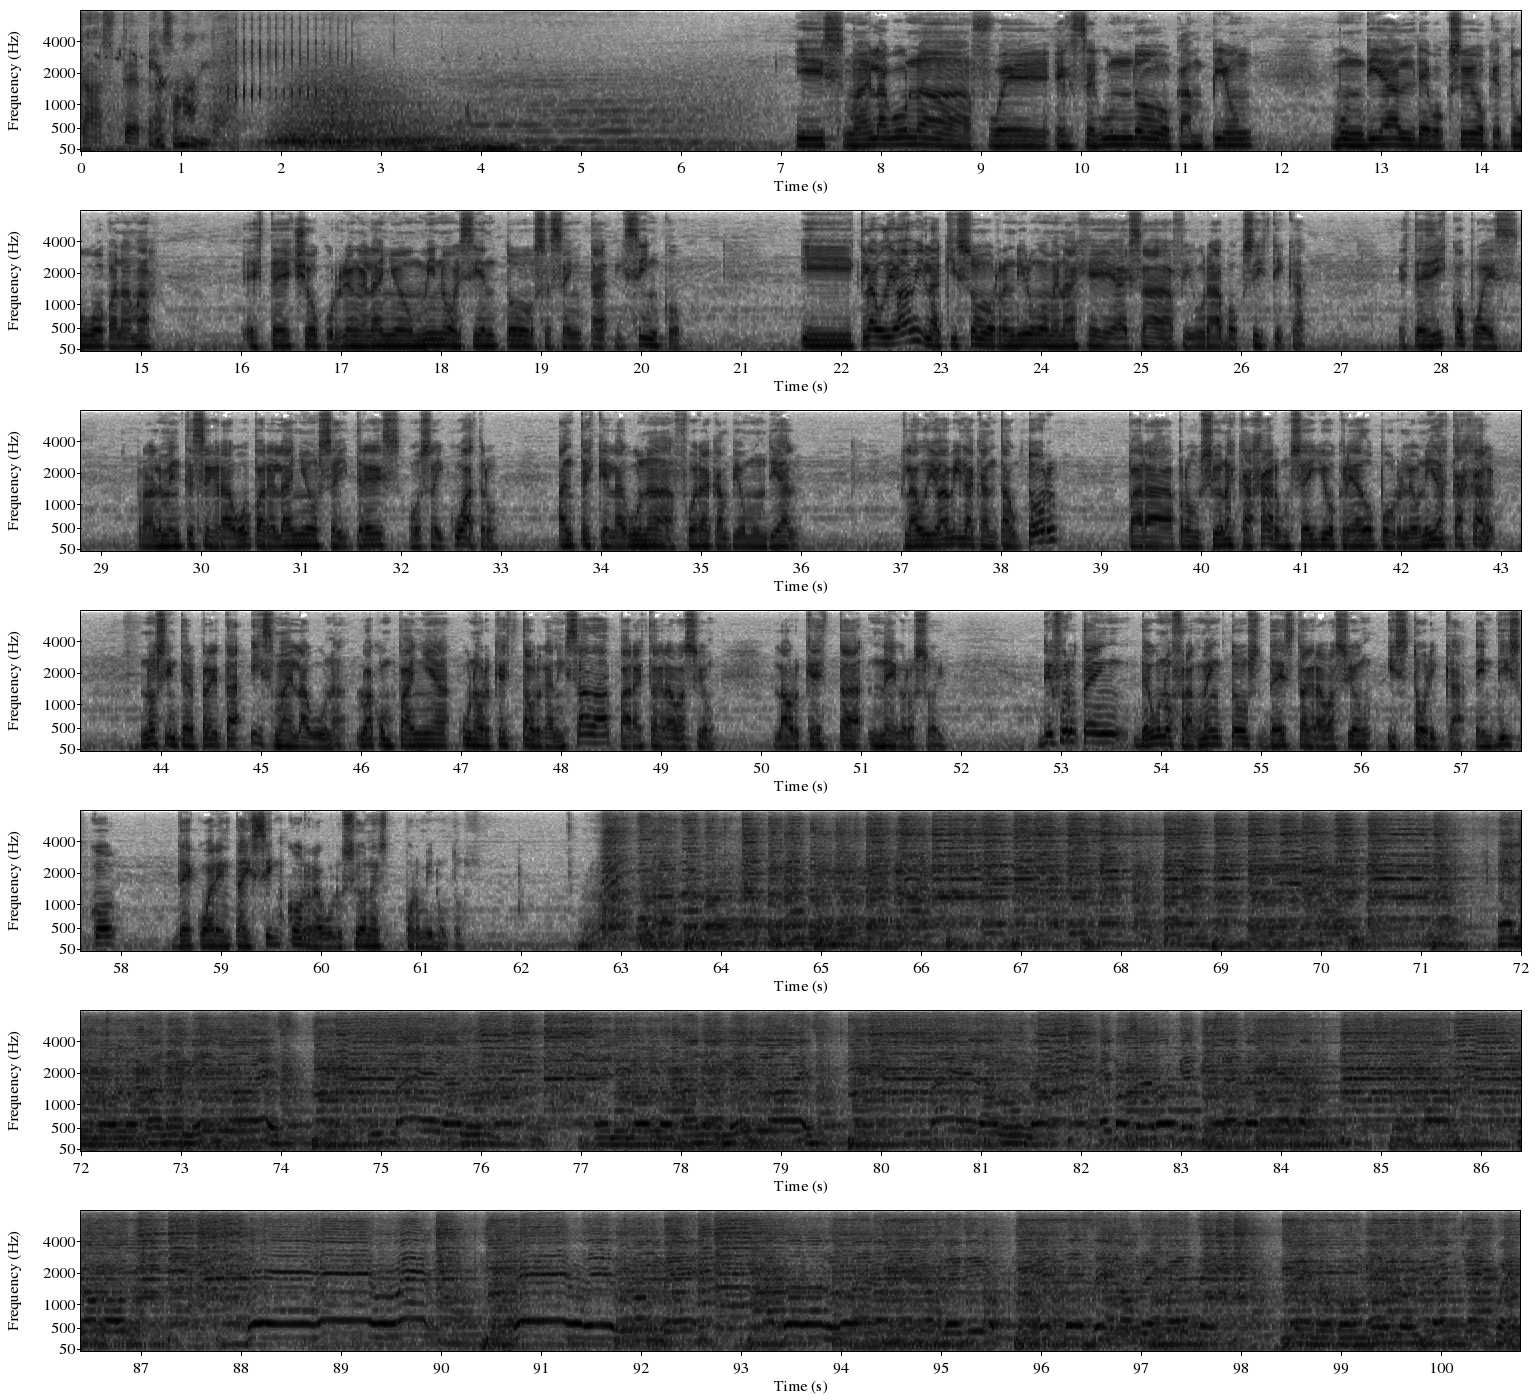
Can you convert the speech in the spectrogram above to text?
Podcast de Resonando. Ismael Laguna fue el segundo campeón mundial de boxeo que tuvo Panamá. Este hecho ocurrió en el año 1965 y Claudio Ávila quiso rendir un homenaje a esa figura boxística. Este disco pues probablemente se grabó para el año 63 o 64 antes que Laguna fuera campeón mundial. Claudio Ávila, cantautor, para Producciones Cajar, un sello creado por Leonidas Cajar, nos interpreta Ismael Laguna. Lo acompaña una orquesta organizada para esta grabación, la Orquesta Negro Soy. Disfruten de unos fragmentos de esta grabación histórica en disco de 45 revoluciones por minuto. El ídolo panameño es Ismael Laguna. El ídolo panameño es Ismael Laguna. El change ways.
